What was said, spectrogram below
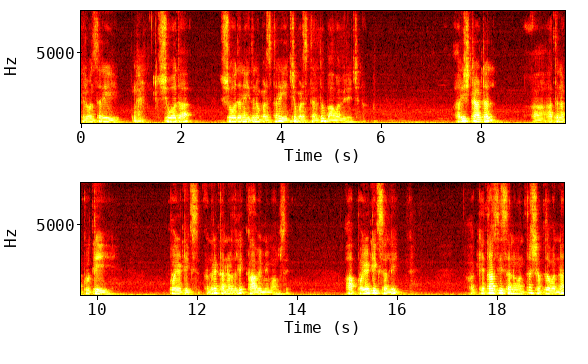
ಕೆಲವೊಂದ್ಸರಿ ಶೋಧ, ಶೋಧನೆ ಇದನ್ನು ಬಳಸ್ತಾರೆ. ಹೆಚ್ಚು ಬಳಸ್ತಾ ಇರೋದು ಭಾವ ವಿರೇಚನ ಅರಿಸ್ಟಾಟಲ್ ಆತನ ಕೃತಿ ಪೊಯೆಟಿಕ್ಸ್ ಅಂದ್ರೆ ಕನ್ನಡದಲ್ಲಿ ಕಾವ್ಯ ಮೀಮಾಂಸೆ ಆ ಪೊಯೆಟಿಕ್ಸ್ ಅಲ್ಲಿ ಕೆಥಾರ್ಸಿಸ್ ಅನ್ನುವಂಥ ಶಬ್ದವನ್ನು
